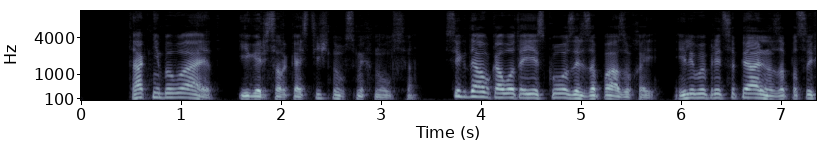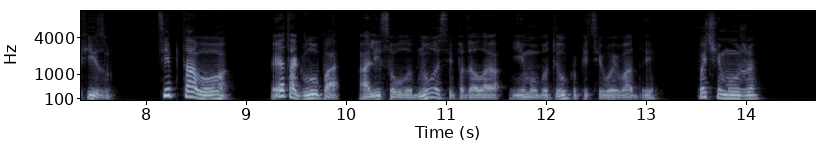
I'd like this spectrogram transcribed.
Так не бывает, Игорь саркастично усмехнулся. Всегда у кого-то есть козырь за пазухой, или вы принципиально за пацифизм. Тип того. Это глупо. Алиса улыбнулась и подала ему бутылку питьевой воды. Почему же?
